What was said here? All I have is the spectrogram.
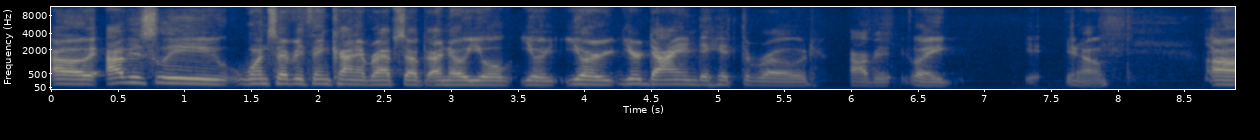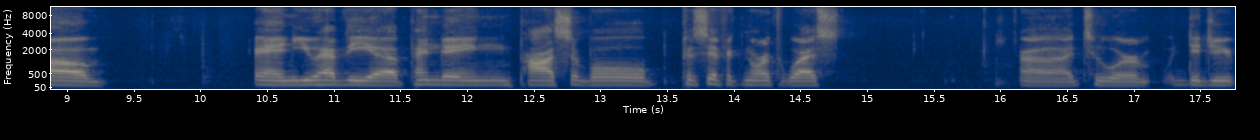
Uh, obviously, once everything kind of wraps up, I know you'll you're you're you're dying to hit the road. Obviously, like you know. Um, and you have the uh, pending possible Pacific Northwest uh, tour. Did you?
